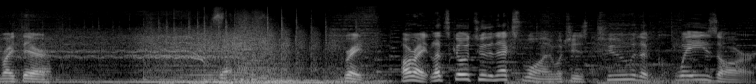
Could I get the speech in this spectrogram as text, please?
right there. Yeah. Great. All right, let's go to the next one, which is To the Quasar.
